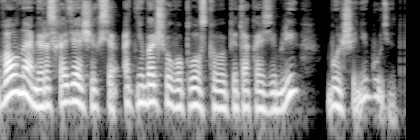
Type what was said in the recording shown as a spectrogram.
волнами расходящихся от небольшого плоского пятака земли, больше не будет.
